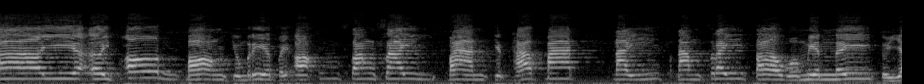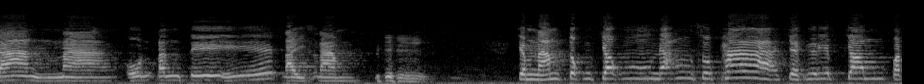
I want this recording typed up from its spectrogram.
ណាយអើយបងអូនបងជំរាបឲ្យអស់ សង្ស័យបានជាថើបបាតដៃស្ដាំស្រីតើវាមានន័យទៅយ៉ាងណាអូនដឹងទេដៃស្ដាំចំណាំទុកចុកអ្នកសុផាចេះរៀបចំប្រ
